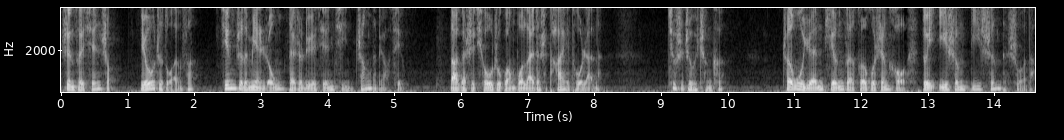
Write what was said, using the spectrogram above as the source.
身材纤瘦，留着短发，精致的面容带着略显紧张的表情。大概是求助广播来的是太突然了。就是这位乘客，乘务员停在何护身后，对医生低声的说道。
